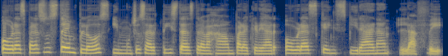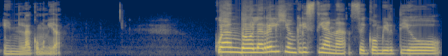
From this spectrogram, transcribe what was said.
obras para sus templos y muchos artistas trabajaban para crear obras que inspiraran la fe en la comunidad. Cuando la religión cristiana se convirtió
